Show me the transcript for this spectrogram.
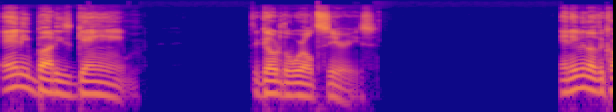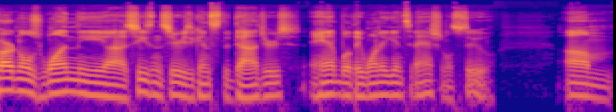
anybody's game to go to the World Series. And even though the Cardinals won the uh, season series against the Dodgers, and well, they won against the Nationals too. Um,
